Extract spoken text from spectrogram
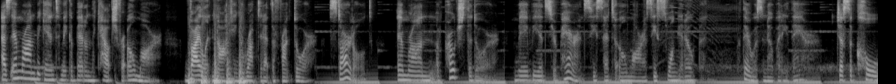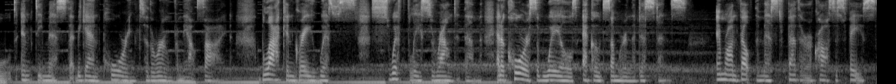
As Imran began to make a bed on the couch for Omar, violent knocking erupted at the front door. Startled, Imran approached the door. Maybe it's your parents, he said to Omar as he swung it open. But there was nobody there. Just a cold, empty mist that began pouring to the room from the outside. Black and gray wisps swiftly surrounded them, and a chorus of wails echoed somewhere in the distance. Imran felt the mist feather across his face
